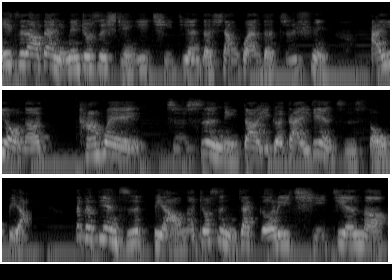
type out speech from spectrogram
易资料袋里面就是检疫期间的相关的资讯。还有呢，他会指示你到一个带电子手表。这个电子表呢，就是你在隔离期间呢，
